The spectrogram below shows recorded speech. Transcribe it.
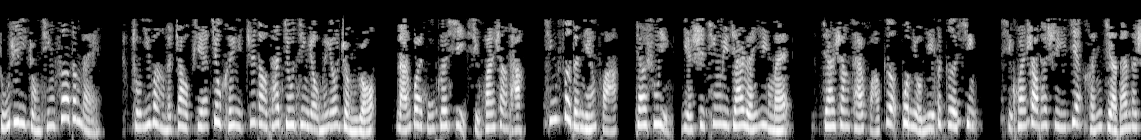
独具一种青涩的美。从以往的照片就可以知道她究竟有没有整容，难怪胡歌系喜欢上她。青涩的年华，江疏影也是亲历佳人一枚，加上才华个不扭捏的个性，喜欢上她是一件很简单的事。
